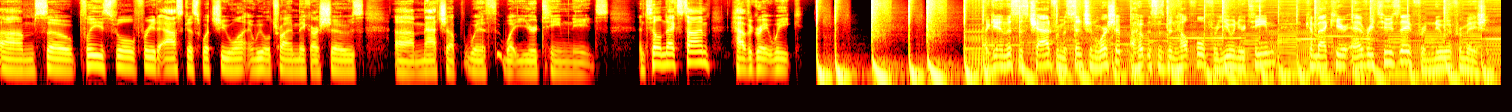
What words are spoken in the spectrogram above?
Um, so please feel free to ask us what you want, and we will try and make our shows uh, match up with what your team needs. Until next time, have a great week. Again, this is Chad from Ascension Worship. I hope this has been helpful for you and your team. Come back here every Tuesday for new information.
